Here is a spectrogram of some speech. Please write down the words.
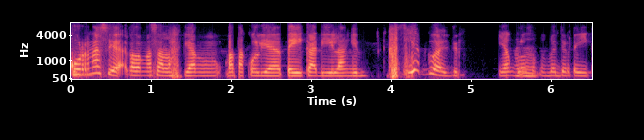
Kurnas ya kalau nggak salah yang mata kuliah TIK dihilangin. Kasian gue anjir. Yang belum Mm-mm. sempat belajar TIK.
